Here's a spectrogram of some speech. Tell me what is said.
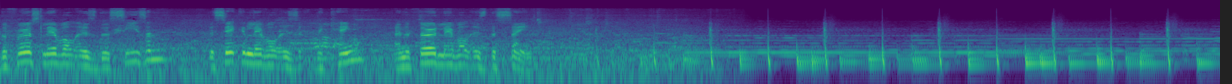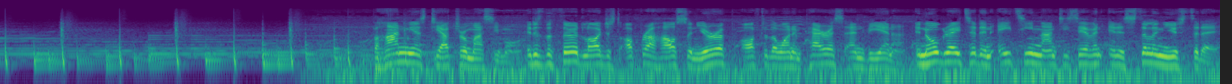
The first level is the season, the second level is the king, and the third level is the saint. Behind me is Teatro Massimo. It is the third largest opera house in Europe after the one in Paris and Vienna. Inaugurated in 1897, it is still in use today.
